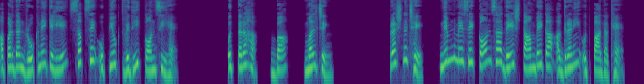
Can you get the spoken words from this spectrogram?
अपर्दन रोकने के लिए सबसे उपयुक्त विधि कौन सी है? उत्तर ब मल्चिंग प्रश्न छह निम्न में से कौन सा देश तांबे का अग्रणी उत्पादक है?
